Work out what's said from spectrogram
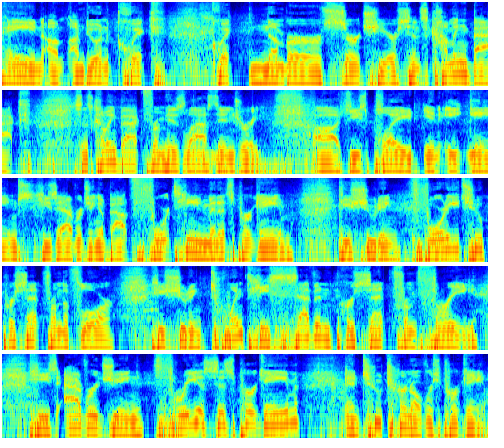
Cam Payne. Um, I'm doing a quick, quick number search here. Since coming back, since coming back from his last injury, uh, he's played in eight games. He's averaging about 14 minutes per game. He's shooting 42 percent from the floor. He's shooting 27 percent from three. He's averaging three assists per game and two turnovers per game.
